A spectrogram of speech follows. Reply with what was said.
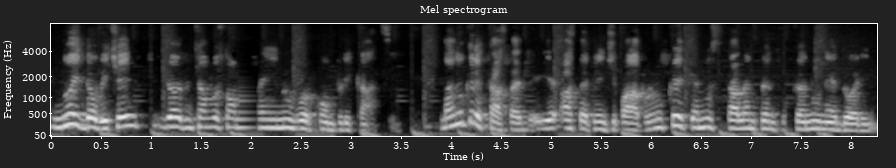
Noi de obicei, eu atunci am văzut oamenii nu vor complicații. Dar nu cred că asta e, asta e principala problemă. Nu cred că nu scalăm pentru că nu ne dorim.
